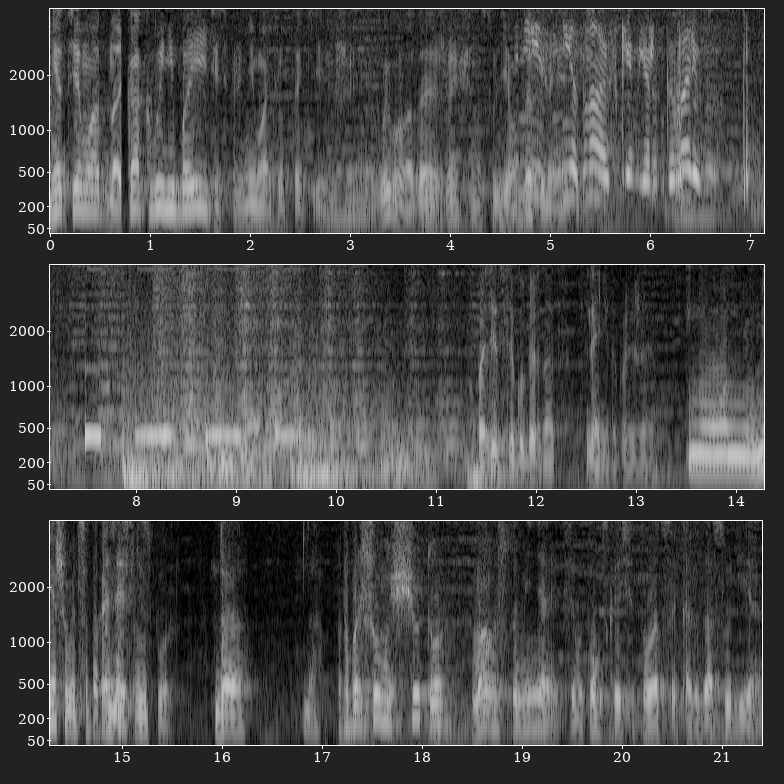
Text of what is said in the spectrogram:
Нет, тема одна. Как вы не боитесь принимать вот такие решения? Вы молодая женщина-судья. Вот не, это меня не интересует. знаю, с кем я разговариваю. Позиция губернатора Леонида Полежаева. Но он не вмешивается, потому Хозяйский что... спор. Да, да. А по большому счету мало что меняется. Вот омская ситуация, когда судья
